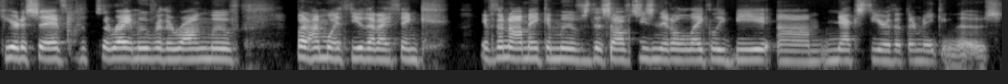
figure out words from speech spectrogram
here to say if it's the right move or the wrong move, but I'm with you that I think if they're not making moves this offseason, it'll likely be um, next year that they're making those.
